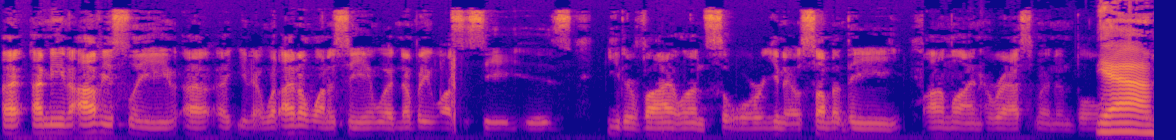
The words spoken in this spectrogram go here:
I, I mean, obviously, uh, uh, you know, what I don't want to see and what nobody wants to see is either violence or you know some of the online harassment and bullying. Yeah.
